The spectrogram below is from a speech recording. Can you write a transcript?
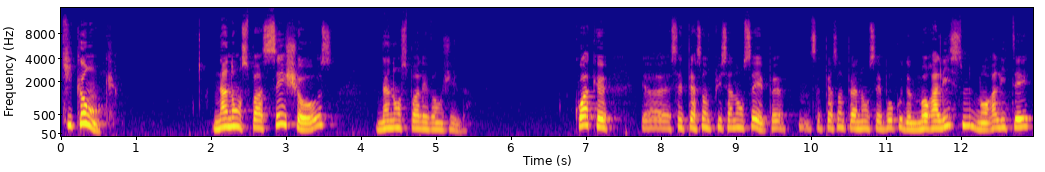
quiconque n'annonce pas ces choses n'annonce pas l'évangile. Quoique euh, cette personne puisse annoncer, cette personne peut annoncer beaucoup de moralisme, de moralité,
